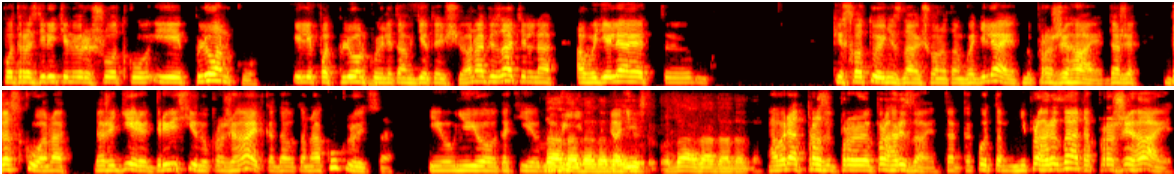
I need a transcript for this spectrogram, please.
под разделительную решетку и пленку, или под пленку, или там где-то еще, она обязательно а выделяет э, кислоту, я не знаю, что она там выделяет, но прожигает. Даже доску, она даже дерево, древесину прожигает, когда вот она окукливается, и у нее такие... ну, Да, да, видите, да, да, да, датчики. есть. Да, да, да, да, да. Говорят, проз- про- прогрызает. Так какой-то не прогрызает, а прожигает.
